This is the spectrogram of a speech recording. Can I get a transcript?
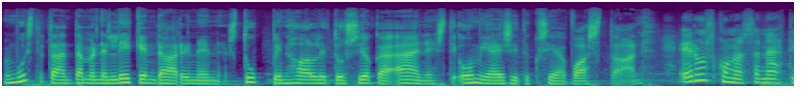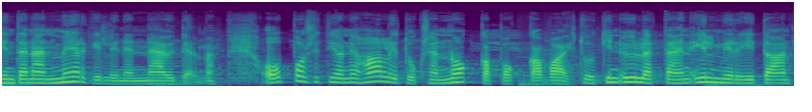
me muistetaan tämmöinen legendaarinen Stuppin hallitus, joka äänesti omia esityksiä vastaan. Eduskunnassa nähtiin tänään merkillinen näytelmä. Opposition ja hallituksen nokkapokka vaihtuikin yllättäen ilmiriitaan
